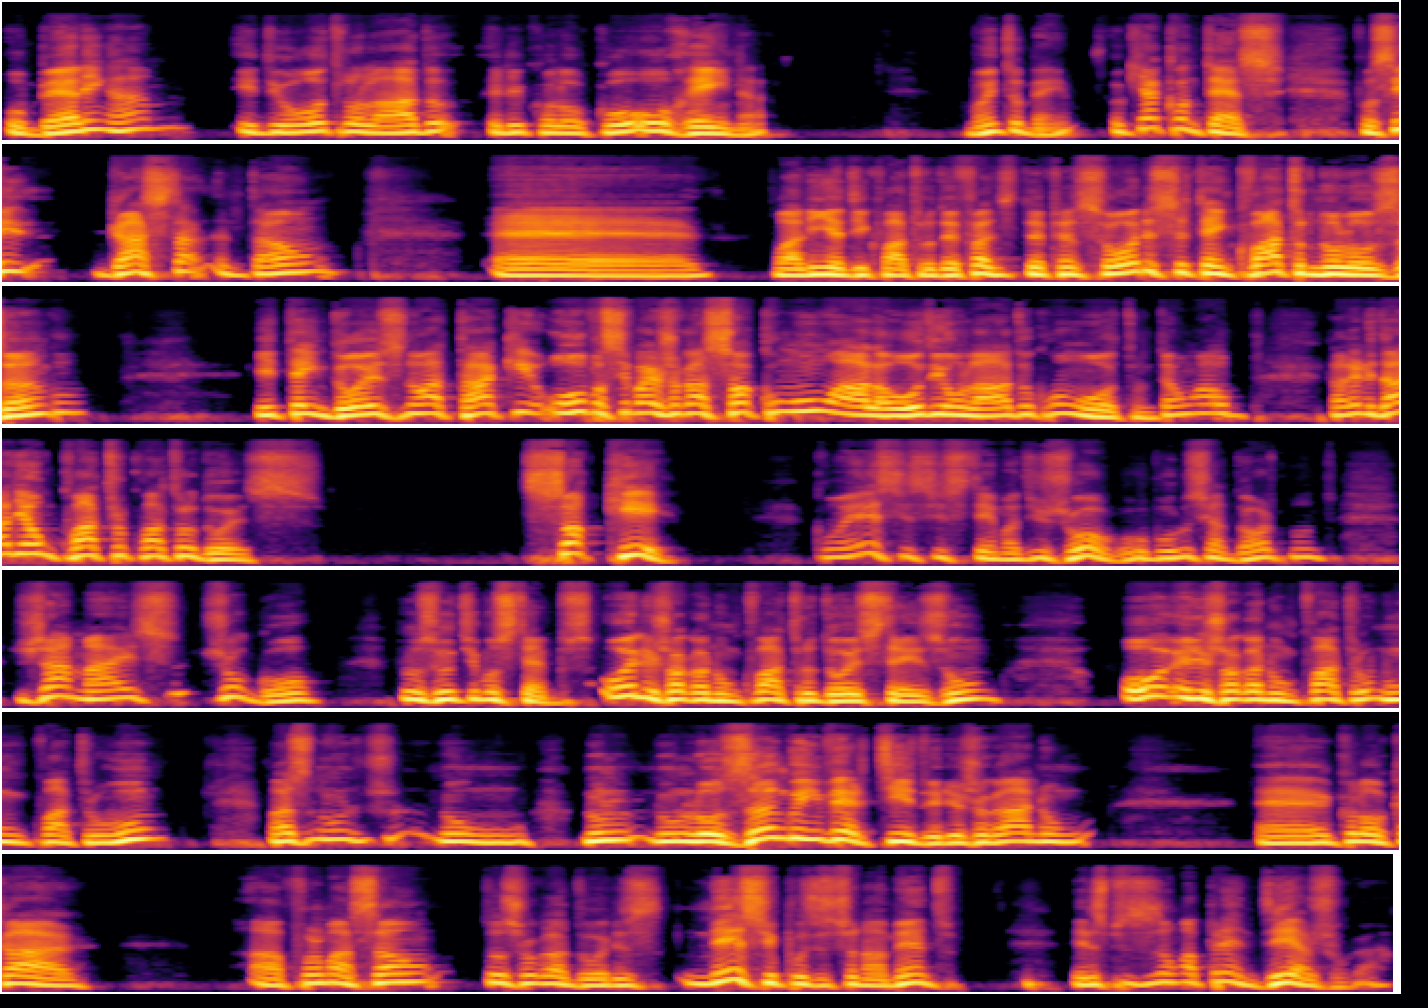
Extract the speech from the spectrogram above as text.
o Bellingham e de outro lado ele colocou o Reina. Muito bem. O que acontece? Você gasta, então, é, uma linha de quatro defensores, você tem quatro no losango e tem dois no ataque, ou você vai jogar só com um ala, ou de um lado com o outro. Então, na realidade, é um 4-4-2. Só que, com esse sistema de jogo, o Borussia Dortmund jamais jogou nos últimos tempos. Ou ele joga num 4-2-3-1, ou ele joga num 4-1-4-1, mas num, num, num, num, losango invertido. Ele jogar num. É, colocar a formação dos jogadores nesse posicionamento, eles precisam aprender a jogar.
